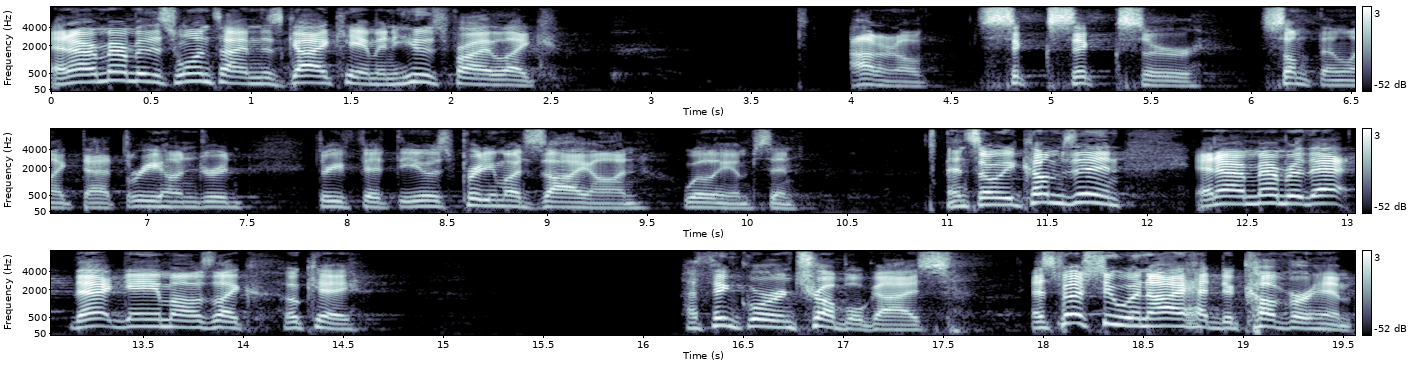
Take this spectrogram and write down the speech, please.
And I remember this one time this guy came and he was probably like, I don't know, six six or something like that, 300, 350. It was pretty much Zion Williamson. And so he comes in, and I remember that that game, I was like, okay, I think we're in trouble, guys. Especially when I had to cover him.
